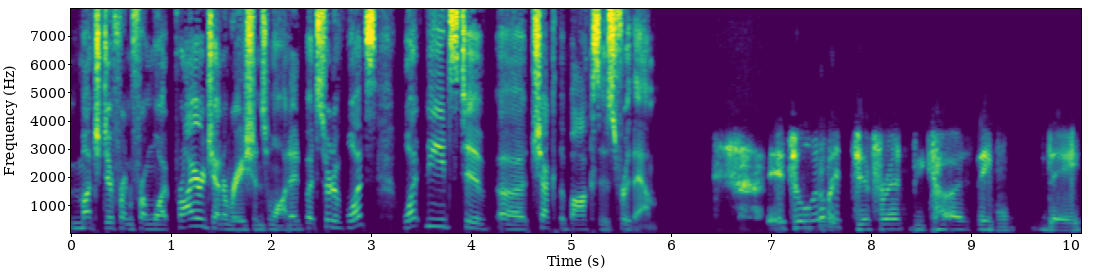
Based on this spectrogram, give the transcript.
much different from what prior generations wanted, but sort of what's what needs to uh, check the boxes for them. It's a little bit different because they've they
